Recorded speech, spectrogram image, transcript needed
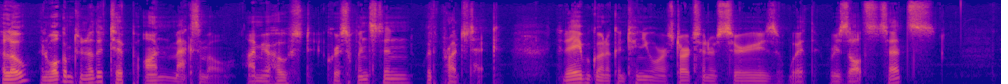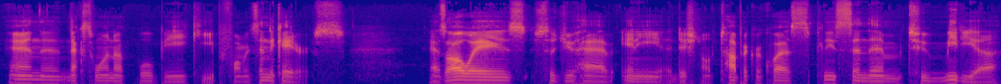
Hello and welcome to another tip on Maximo. I'm your host Chris Winston with Projetech. Today we're going to continue our Start Center series with results sets and the next one up will be key performance indicators. As always, should you have any additional topic requests, please send them to media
